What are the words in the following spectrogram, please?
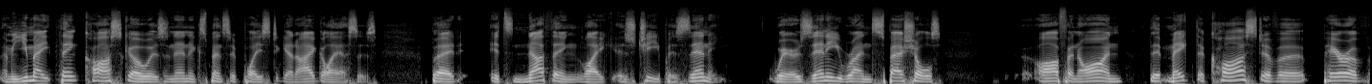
I mean, you might think Costco is an inexpensive place to get eyeglasses, but it's nothing like as cheap as Zenni, where Zenni runs specials off and on that make the cost of a pair of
